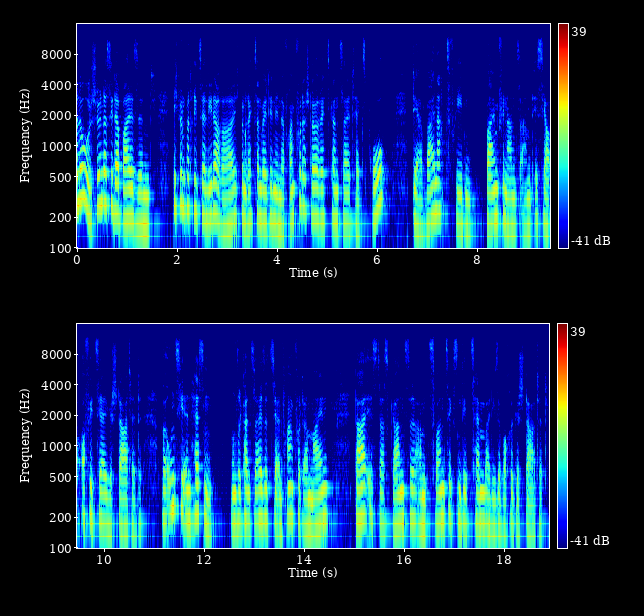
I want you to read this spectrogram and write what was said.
Hallo, schön, dass Sie dabei sind. Ich bin Patricia Lederer, ich bin Rechtsanwältin in der Frankfurter Steuerrechtskanzlei TexPro. Der Weihnachtsfrieden beim Finanzamt ist ja offiziell gestartet. Bei uns hier in Hessen, unsere Kanzlei sitzt ja in Frankfurt am Main, da ist das Ganze am 20. Dezember diese Woche gestartet.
